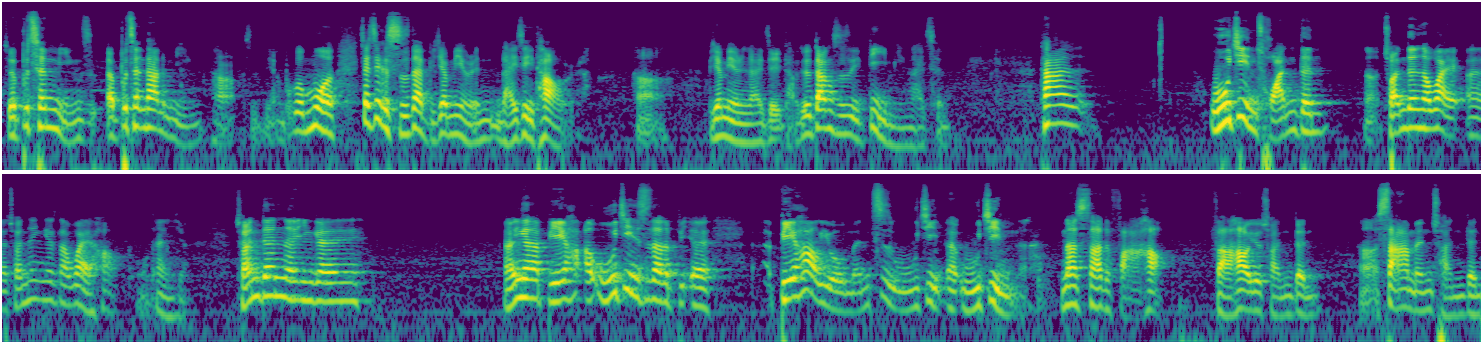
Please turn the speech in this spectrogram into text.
所以不称名字，呃，不称他的名啊，是这样。不过末在这个时代比较没有人来这一套了，啊，比较没有人来这一套，就当时是以地名来称，他无尽传灯。啊，传灯的外，呃，传灯应该是他外号，我看一下，传灯呢应该，啊，应该他别号啊，无尽是他的别，呃，别号有门字无尽，呃，无尽，那是他的法号，法号就传灯，啊，沙门传灯，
